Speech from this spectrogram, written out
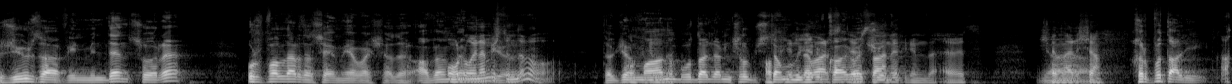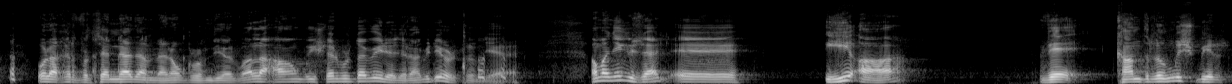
Züğürza filminden sonra Urfalılar da sevmeye başladı. Avem Orada oynamıştın değil mi? o? Tabii canım Mağanın buğdaylarını çalıp İstanbul'a gelip kahve Efsane içiyordum. filmde. Evet. Şener Şen. Hırpıt Ali. Ula Hırpıt sen nereden ben okulum diyor. Valla ağam bu işler burada böyledir ha biliyorsun diye. Ama ne güzel. eee, iyi ağa ve kandırılmış bir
